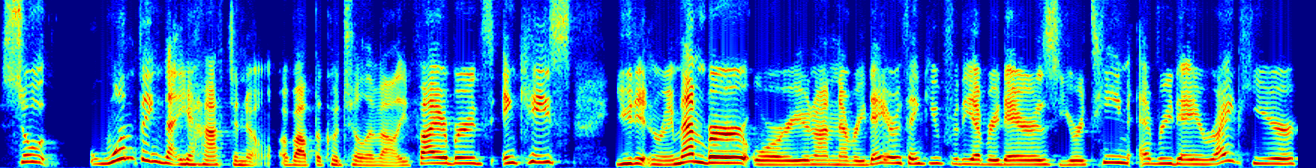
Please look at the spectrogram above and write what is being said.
So, one thing that you have to know about the Coachella Valley Firebirds, in case you didn't remember or you're not an everydayer, thank you for the everydayers, your team every day right here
